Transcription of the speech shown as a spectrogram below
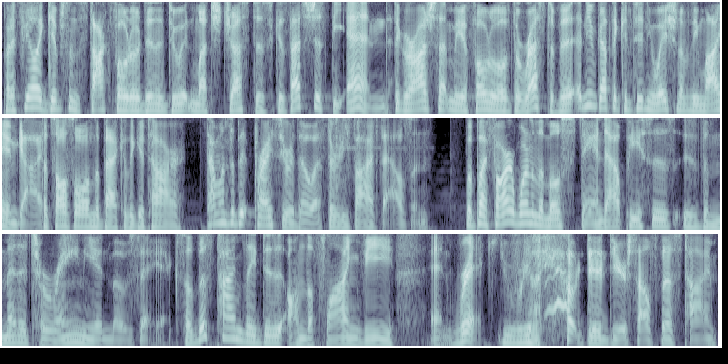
But I feel like Gibson's stock photo didn't do it much justice because that's just the end. The garage sent me a photo of the rest of it, and you've got the continuation of the Mayan guy that's also on the back of the guitar. That one's a bit pricier though at 35,000. But by far one of the most standout pieces is the Mediterranean mosaic. So this time they did it on the Flying V, and Rick, you really outdid yourself this time.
